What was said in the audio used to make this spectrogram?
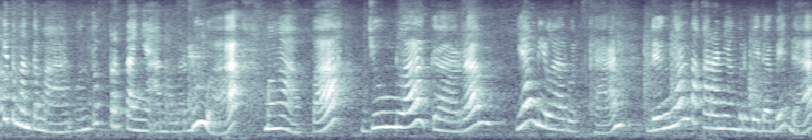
Oke teman-teman, untuk pertanyaan nomor dua, mengapa jumlah garam yang dilarutkan dengan takaran yang berbeda-beda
